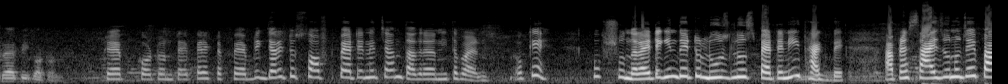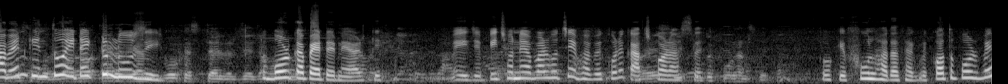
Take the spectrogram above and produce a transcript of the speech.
ক্র্যাপি কটন ক্র্যাপ কটন টাইপের একটা ফ্যাব্রিক যারা একটু সফট প্যাটার্নে চান তারা নিতে পারেন। ওকে খুব সুন্দর। এটা কিন্তু একটু লুজ লুজ প্যাটার্নই থাকবে। আপনার সাইজ অনুযায়ী পাবেন কিন্তু এটা একটু লুজই বোরকা প্যাটার্নে আর কি। এই যে পিছনে আবার হচ্ছে এভাবে করে কাজ করা আছে। ওকে ফুল হাতা থাকবে। কত পড়বে?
